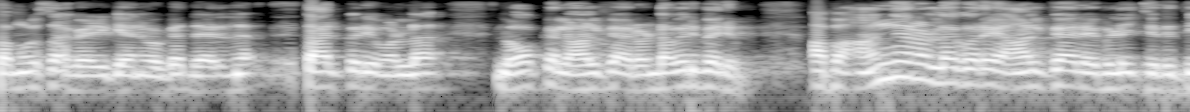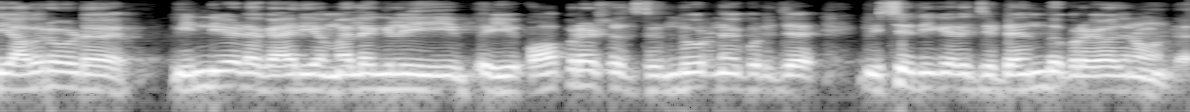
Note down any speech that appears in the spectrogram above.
സമൂസ കഴിക്കാനും ഒക്കെ തരുന്ന താല്പര്യമുള്ള ലോക്കൽ ആൾക്കാരുണ്ട് അവർ വരും. അപ്പൊ അങ്ങനെയുള്ള കുറെ ആൾക്കാരെ വിളിച്ചിരുത്തി അവരോട് ഇന്ത്യയുടെ കാര്യം അല്ലെങ്കിൽ ഈ ഈ ഓപ്പറേഷൻ സിന്ദൂറിനെ കുറിച്ച് വിശദീകരിച്ചിട്ട് എന്ത് പ്രയോജനമുണ്ട്?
